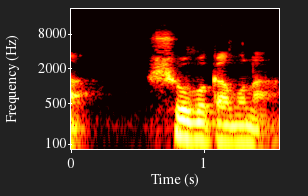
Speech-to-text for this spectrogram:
শুভকামনা।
